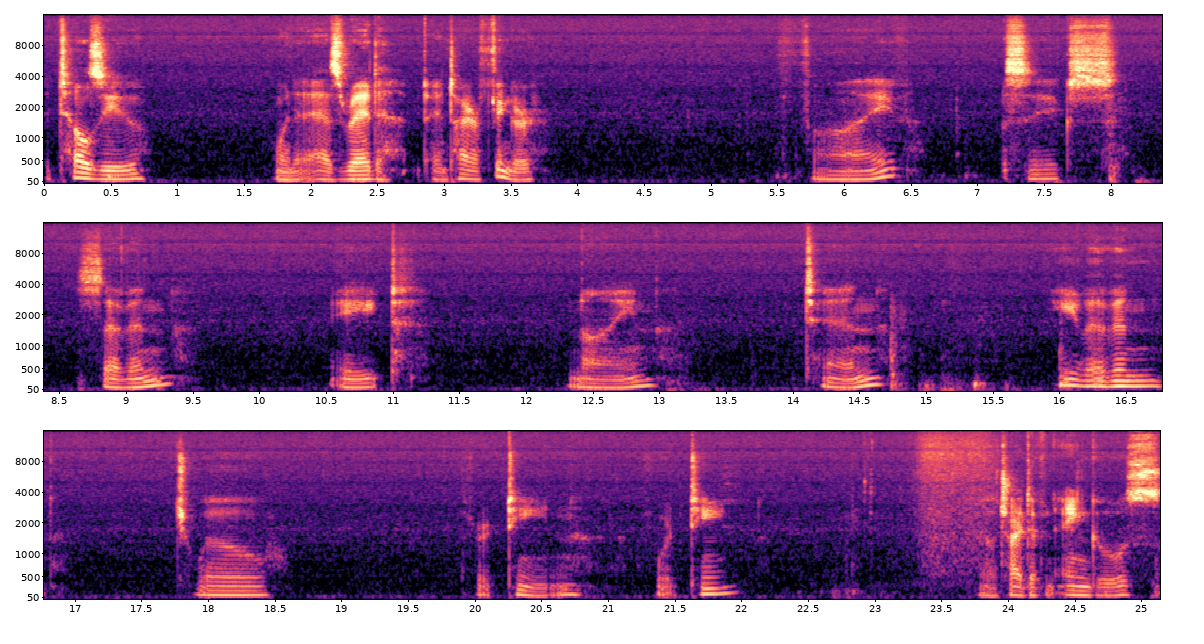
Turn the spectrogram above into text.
it tells you when it has read the entire finger. Five, six, seven, eight, nine, ten, eleven, twelve, thirteen, fourteen. I'll try different angles.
